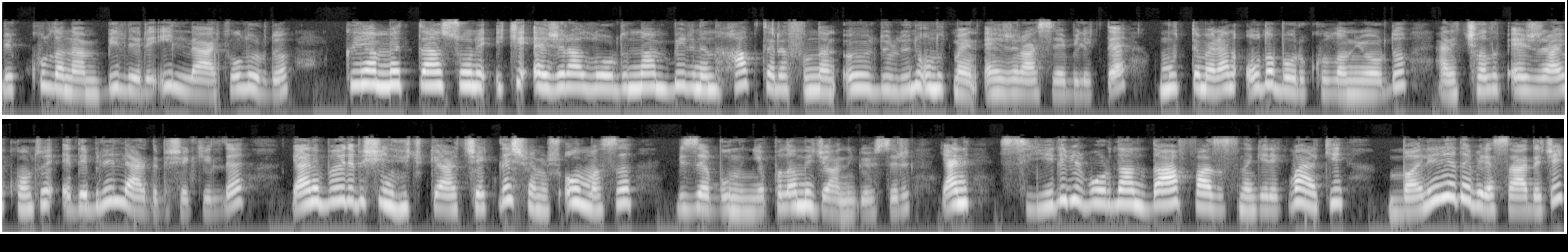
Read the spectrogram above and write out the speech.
ve kullanan birileri illaki olurdu. Kıyametten sonra iki ejderha lordundan birinin Hak tarafından öldürdüğünü unutmayın ejderhası ile birlikte. Muhtemelen o da boru kullanıyordu. Yani çalıp ejderhayı kontrol edebilirlerdi bir şekilde. Yani böyle bir şeyin hiç gerçekleşmemiş olması bize bunun yapılamayacağını gösterir. Yani sihirli bir borudan daha fazlasına gerek var ki Valeria'da bile sadece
